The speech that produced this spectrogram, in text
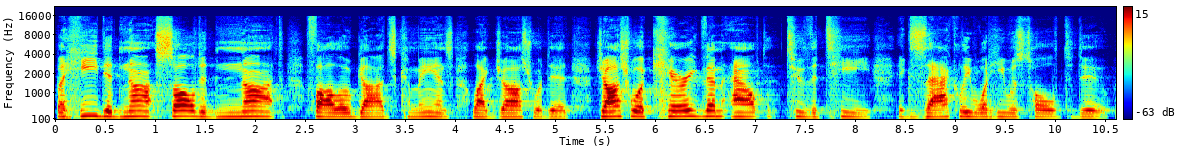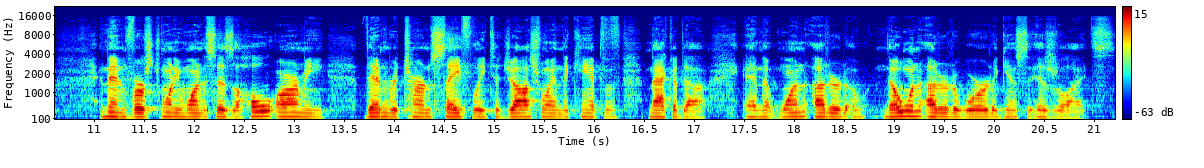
But he did not, Saul did not follow God's commands like Joshua did. Joshua carried them out to the T, exactly what he was told to do. And then verse 21, it says, The whole army then returned safely to Joshua in the camp of Makkedah, and that one uttered, a, no one uttered a word against the Israelites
